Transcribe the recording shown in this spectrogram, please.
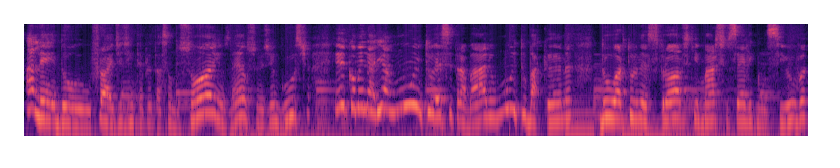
além do Freud de interpretação dos sonhos, né, os sonhos de angústia, eu recomendaria muito esse trabalho, muito bacana, do Arthur Nestrovski e Márcio Seligman Silva,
